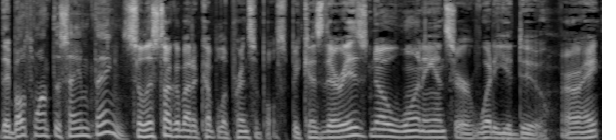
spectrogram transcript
they both want the same thing? So let's talk about a couple of principles because there is no one answer. What do you do? All right.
